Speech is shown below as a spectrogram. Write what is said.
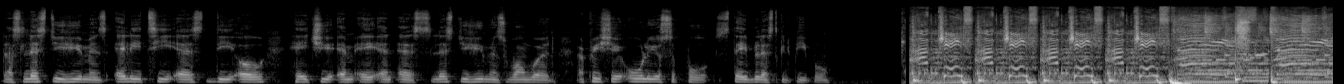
That's Let's Do Humans, L E T S D O H U M A N S. Let's Do Humans, one word. Appreciate all of your support. Stay blessed, good people. I can't, I can't, I can't, I can't stay.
